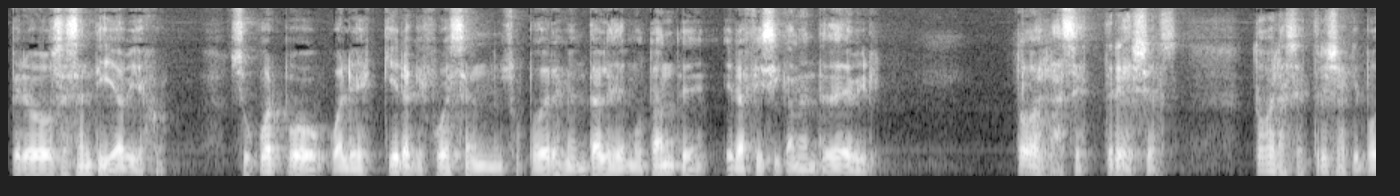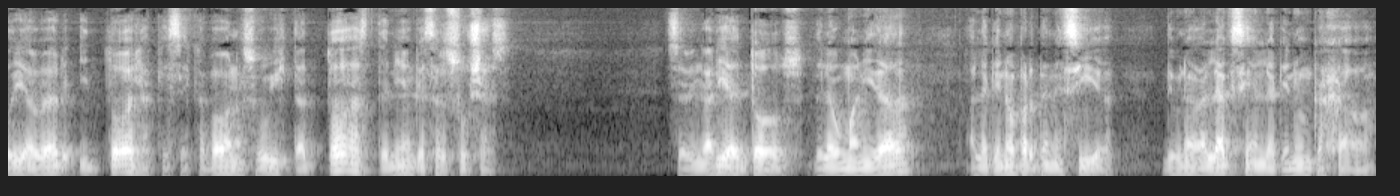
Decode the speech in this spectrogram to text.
pero se sentía viejo. Su cuerpo, cualesquiera que fuesen sus poderes mentales de mutante, era físicamente débil. Todas las estrellas, todas las estrellas que podía ver y todas las que se escapaban a su vista, todas tenían que ser suyas. Se vengaría de todos, de la humanidad a la que no pertenecía, de una galaxia en la que no encajaba.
